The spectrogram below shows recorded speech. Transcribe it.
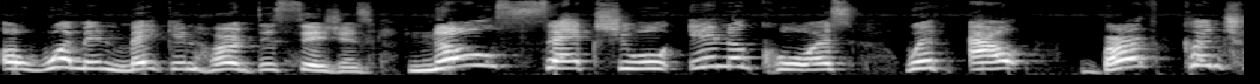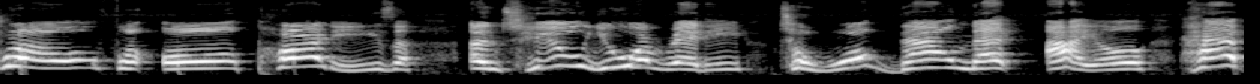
a woman making her decisions. No sexual intercourse without birth control for all parties until you are ready to walk down that aisle, have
